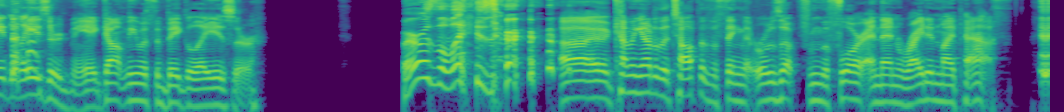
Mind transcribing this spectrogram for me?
it lasered me. It got me with a big laser. Where was the laser? Uh, coming out of the top of the thing that rose up from the floor and then right in my path.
